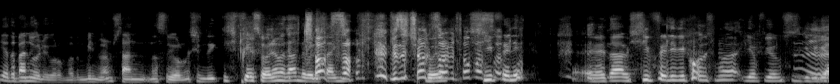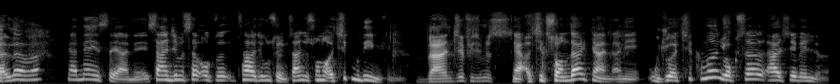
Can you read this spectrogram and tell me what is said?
Ya da ben öyle yorumladım. Bilmiyorum. Sen nasıl yorumladın? Şimdi hiçbir şey söylemeden de böyle Çok sanki zor. Bizi çok böyle zor bir topa şifreli, evet abi şifreli bir konuşma yapıyormuşuz gibi geldi ama ya neyse yani. Sence mesela sadece bunu söyleyeyim. Sence sonu açık mı değil mi filmin? Bence filmi Yani açık son derken hani ucu açık mı yoksa her şey belli mi?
